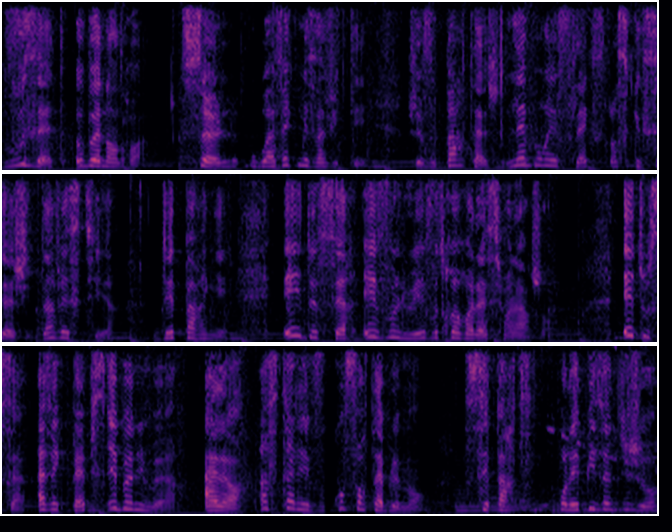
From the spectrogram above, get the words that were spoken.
Vous êtes au bon endroit. Seul ou avec mes invités, je vous partage les bons réflexes lorsqu'il s'agit d'investir, d'épargner et de faire évoluer votre relation à l'argent. Et tout ça avec peps et bonne humeur. Alors installez-vous confortablement, c'est parti pour l'épisode du jour.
